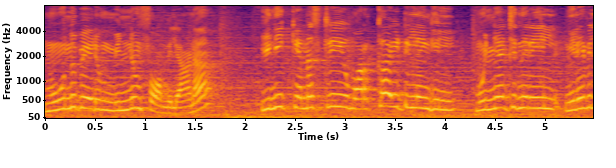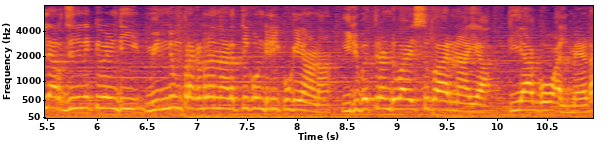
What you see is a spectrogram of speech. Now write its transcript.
മൂന്ന് പേരും മിന്നും ഫോമിലാണ്. ഇനി കെമിസ്ട്രി വർക്കായിട്ടില്ലെങ്കിൽ മുന്നേറ്റ നിരയിൽ നിലവിൽ അർജന്റീനയ്ക്ക് വേണ്ടി മിന്നും പ്രകടനം നടത്തിക്കൊണ്ടിരിക്കുകയാണ് ഇരുപത്തിരണ്ട് വയസ്സുകാരനായ തിയാഗോ അൽമേഡ.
